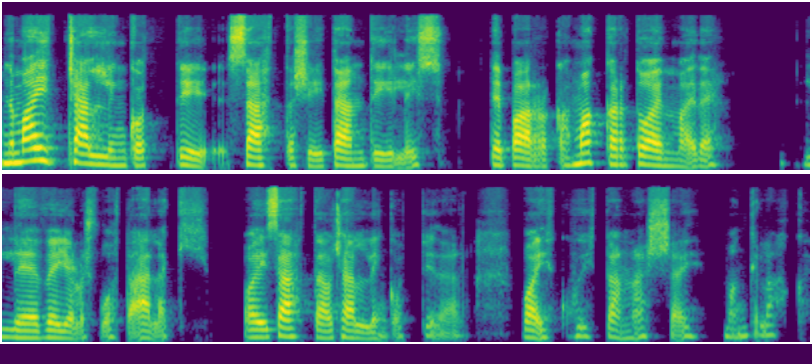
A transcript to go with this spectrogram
No mai challinkotti sähtäsi tämän tiilis te parka. Makkar toimmaide le veijolusvuotta älki. Vai sähtää challinkotti täällä vaihkuhi tänässäi mankelahkai.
